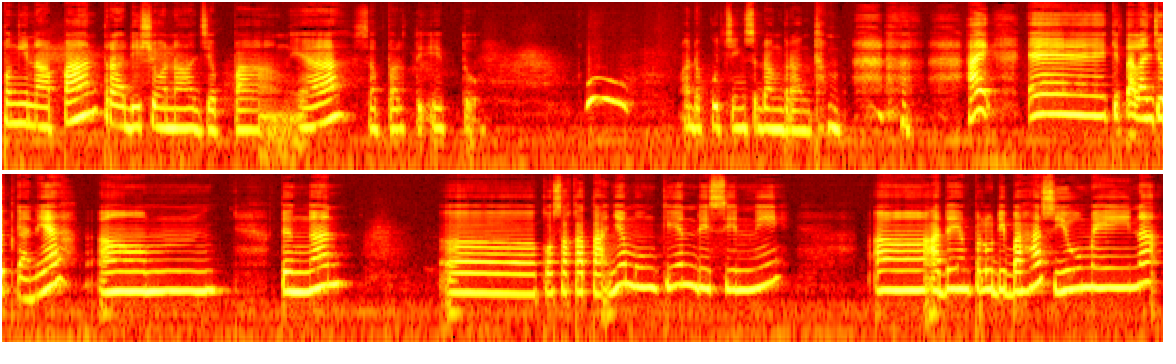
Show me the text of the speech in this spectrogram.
penginapan tradisional Jepang ya seperti itu. Uh, ada kucing sedang berantem. Hai, eh kita lanjutkan ya um, dengan uh, kosakatanya mungkin di sini uh, ada yang perlu dibahas Yumeina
